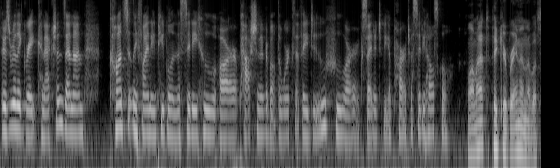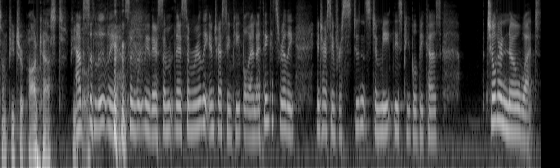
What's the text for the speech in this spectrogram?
there's really great connections, and I'm constantly finding people in the city who are passionate about the work that they do, who are excited to be a part of City Hall School. Well, I might have to pick your brain then about some future podcast people. Absolutely, absolutely. There's some there's some really interesting people, and I think it's really interesting for students to meet these people because children know what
